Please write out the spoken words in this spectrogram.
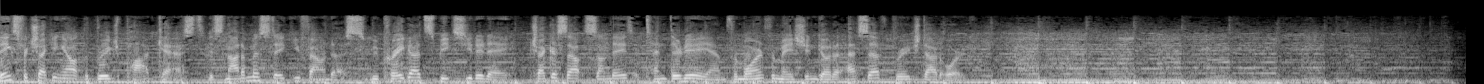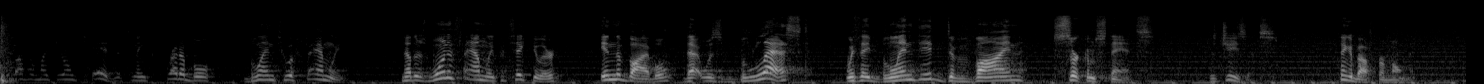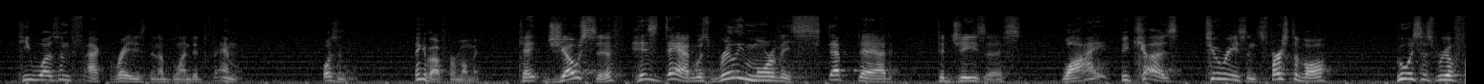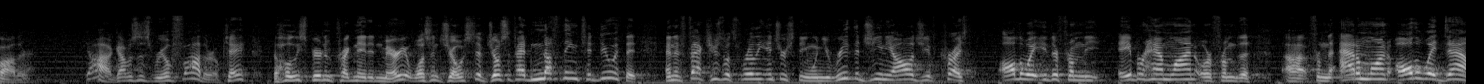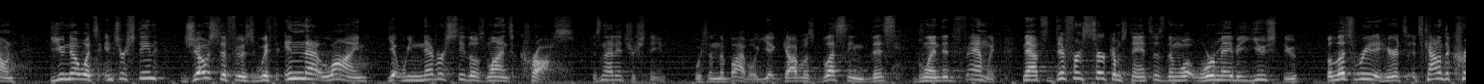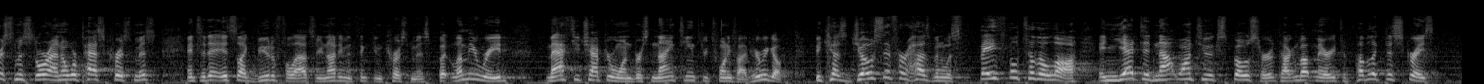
Thanks for checking out the Bridge Podcast. It's not a mistake you found us. We pray God speaks to you today. Check us out Sundays at 10:30 a.m. For more information, go to sfbridge.org. like your own kids. It's an incredible blend to a family. Now, there's one family particular in the Bible that was blessed with a blended divine circumstance. It was Jesus. Think about for a moment. He was, in fact, raised in a blended family, wasn't he? Think about it for a moment. Okay, Joseph, his dad, was really more of a stepdad to Jesus. Why? Because two reasons. First of all, who was his real father? God. God was his real father, okay? The Holy Spirit impregnated Mary. It wasn't Joseph. Joseph had nothing to do with it. And in fact, here's what's really interesting. When you read the genealogy of Christ, all the way either from the Abraham line or from the, uh, from the Adam line, all the way down, do you know what's interesting? Joseph is within that line, yet we never see those lines cross. Isn't that interesting? Within the Bible. Yet God was blessing this blended family. Now, it's different circumstances than what we're maybe used to, but let's read it here. It's, it's kind of the Christmas story. I know we're past Christmas, and today it's like beautiful out, so you're not even thinking Christmas. But let me read Matthew chapter 1, verse 19 through 25. Here we go. Because Joseph, her husband, was faithful to the law and yet did not want to expose her, talking about Mary, to public disgrace,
